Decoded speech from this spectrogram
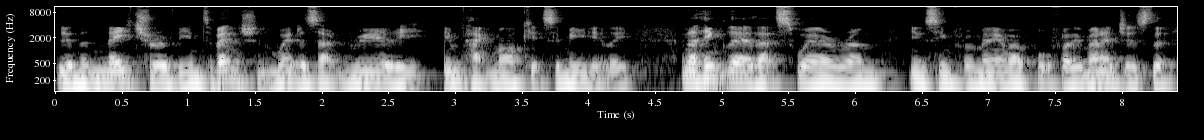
you know, the nature of the intervention. Where does that really impact markets immediately? And I think there that's where um, you know, seeing from many of our portfolio managers that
